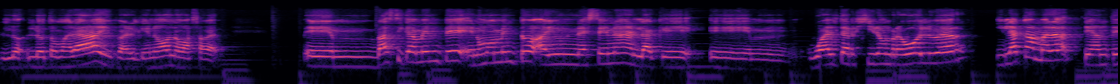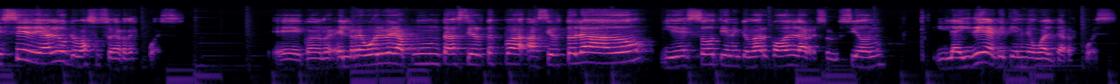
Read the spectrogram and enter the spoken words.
lo, lo tomará y para el que no, no va a saber. Em, básicamente, en un momento hay una escena en la que em, Walter gira un revólver y la cámara te antecede algo que va a suceder después. Eh, el re- el revólver apunta a cierto, espa- a cierto lado y eso tiene que ver con la resolución y la idea que tiene Walter después.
